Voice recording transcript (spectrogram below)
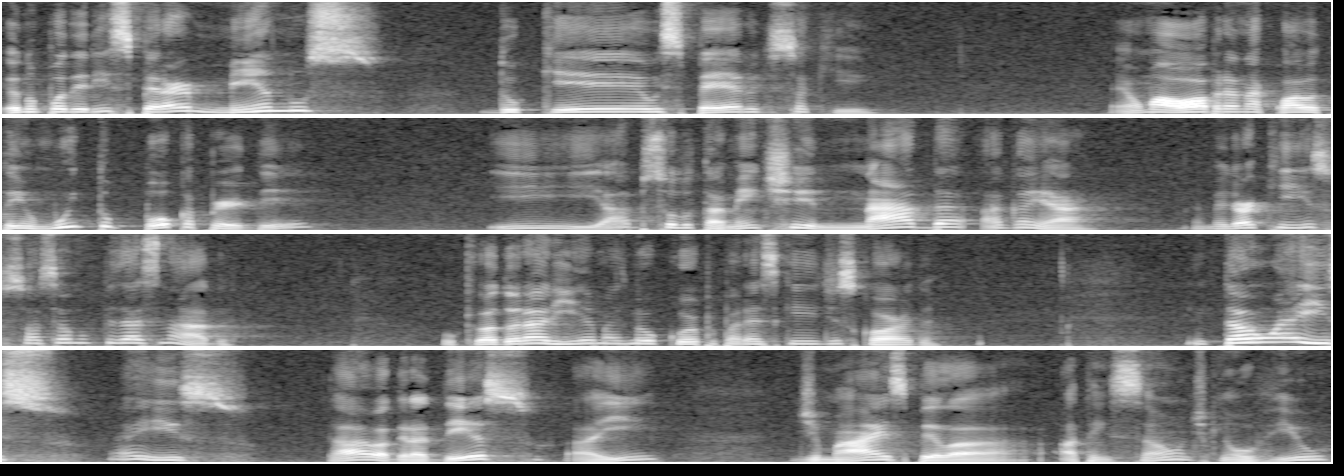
eu não poderia esperar menos do que eu espero disso aqui. É uma obra na qual eu tenho muito pouco a perder e absolutamente nada a ganhar. É melhor que isso só se eu não fizesse nada. O que eu adoraria, mas meu corpo parece que discorda. Então é isso, é isso. Tá? Eu agradeço aí demais pela atenção de quem ouviu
